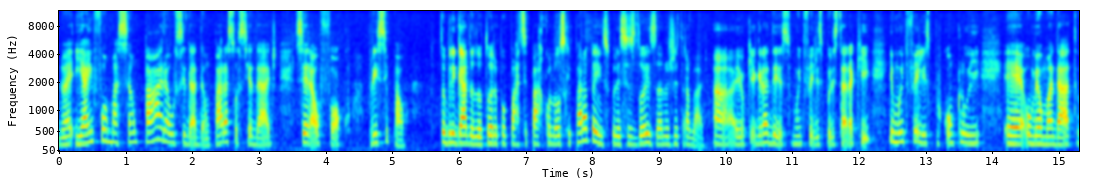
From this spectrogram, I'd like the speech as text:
É? E a informação para o cidadão, para a sociedade, será o foco principal. Muito obrigada, doutora, por participar conosco e parabéns por esses dois anos de trabalho. Ah, eu que agradeço. Muito feliz por estar aqui e muito feliz por concluir é, o meu mandato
